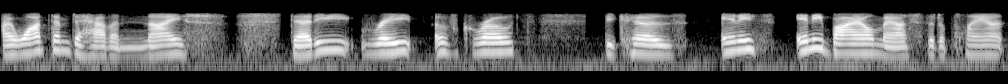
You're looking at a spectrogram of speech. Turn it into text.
I want them to have a nice, steady rate of growth because any any biomass that a plant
